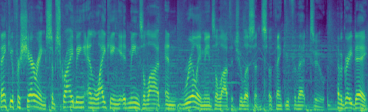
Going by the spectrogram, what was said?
Thank you for sharing, subscribing, and liking. It means a lot and really means a lot that you listen. So thank you for that too. Have a great day.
